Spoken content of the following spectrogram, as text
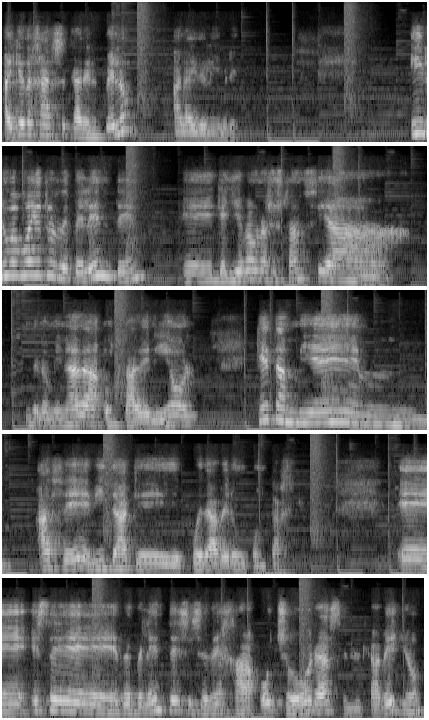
Hay que dejar secar el pelo al aire libre y luego hay otro repelente eh, que lleva una sustancia denominada octadeniol, que también hace, evita que pueda haber un contagio. Este repelente, si se deja 8 horas en el cabello,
